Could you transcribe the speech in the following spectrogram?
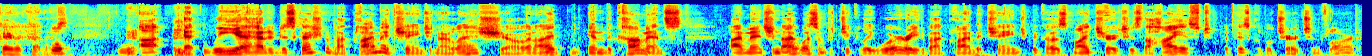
favorite colors. Well, uh, we uh, had a discussion about climate change in our last show, and I, in the comments, I mentioned I wasn't particularly worried about climate change because my church is the highest Episcopal church in Florida.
